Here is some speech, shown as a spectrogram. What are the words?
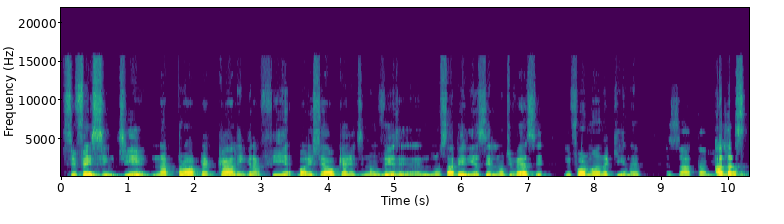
se fez sentir na própria caligrafia. Bom, isso é algo que a gente não vê, não saberia se ele não tivesse informando aqui, né? Exatamente. A das,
